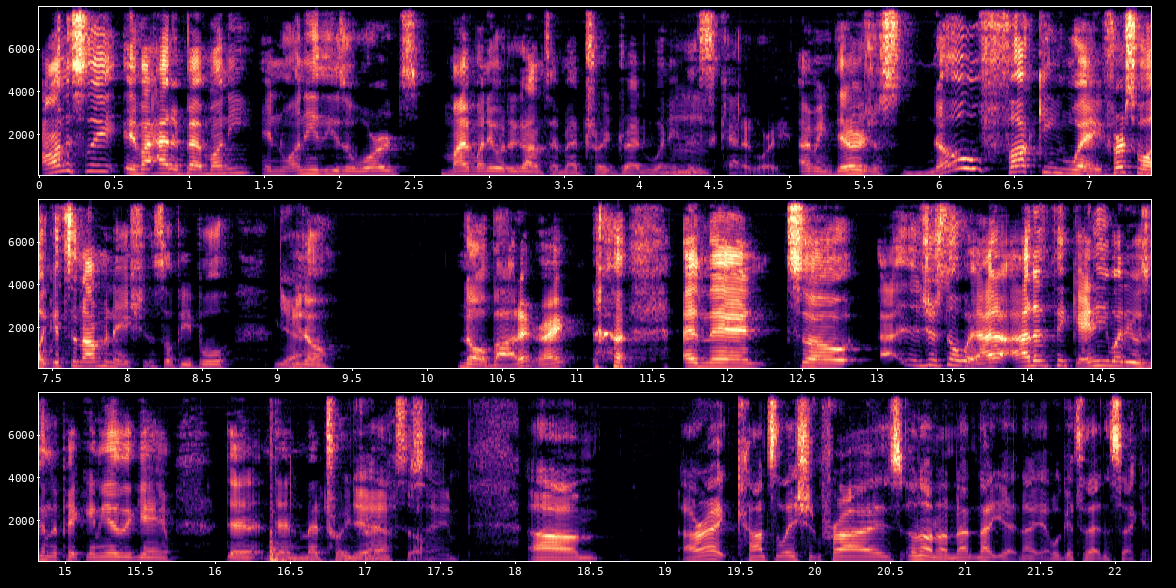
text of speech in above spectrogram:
honestly, if I had to bet money in any of these awards, my money would have gone to Metroid Dread winning Mm. this category. I mean, there's just no fucking way. First of all, it gets a nomination, so people, Yeah. you know, know about it, right? and then, so uh, there's just no way. I, I didn't think anybody was going to pick any other game than than Metroid Yeah, Dread. So same. Um, all right, consolation prize. Oh no, no, not not yet, not yet. We'll get to that in a second.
